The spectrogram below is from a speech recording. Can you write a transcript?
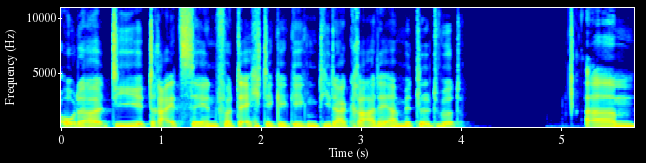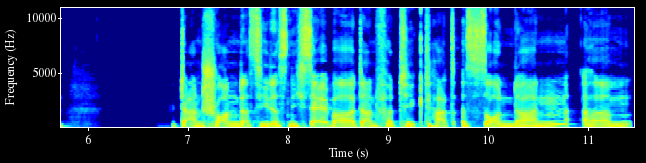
oder die 13 Verdächtige, gegen die da gerade ermittelt wird. Ähm, dann schon, dass sie das nicht selber dann vertickt hat, sondern ähm,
